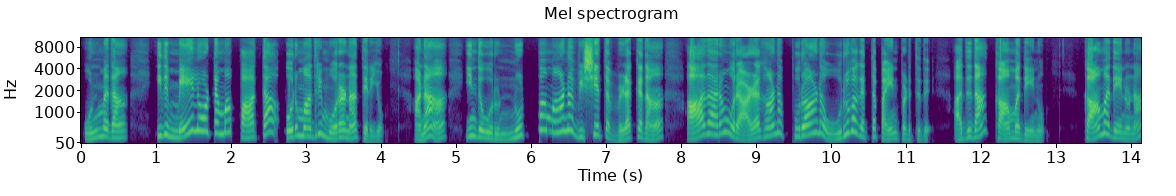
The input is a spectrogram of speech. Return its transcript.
உண்மைதான். இது மேலோட்டமா பார்த்தா ஒரு மாதிரி முரணா தெரியும். ஆனா இந்த ஒரு நுட்பமான விஷயத்தை விளக்க தான் ஆதாரம் ஒரு அழகான புராண உருவகத்தை பயன்படுத்துது. அதுதான் காமதேனு. காமதேனுனா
